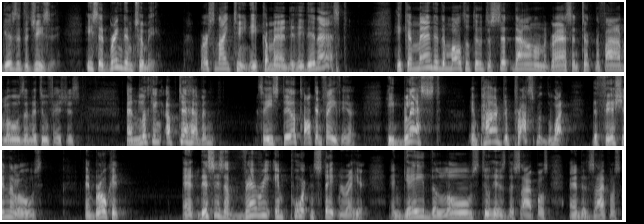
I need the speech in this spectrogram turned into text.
gives it to Jesus. He said, Bring them to me. Verse 19, he commanded, he didn't ask. He commanded the multitude to sit down on the grass and took the five loaves and the two fishes. And looking up to heaven, so he's still talking faith here, he blessed, empowered to prosper what? The fish and the loaves, and broke it. And this is a very important statement right here. And gave the loaves to his disciples and the disciples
